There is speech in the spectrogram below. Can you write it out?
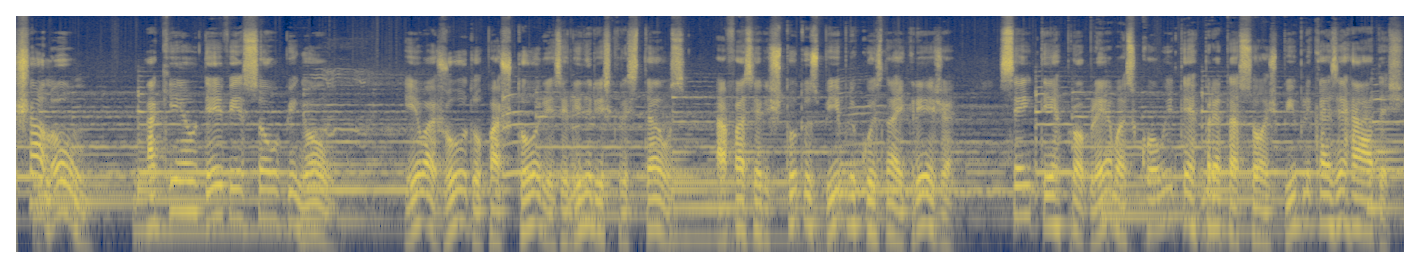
Shalom! Aqui é o Davidson Pignon. Eu ajudo pastores e líderes cristãos a fazer estudos bíblicos na igreja sem ter problemas com interpretações bíblicas erradas.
